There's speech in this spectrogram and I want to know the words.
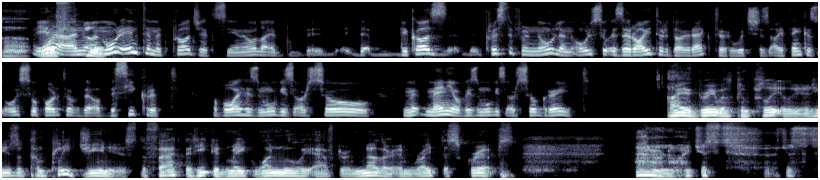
Uh, yeah, and, and, more intimate projects, you know, like because Christopher Nolan also is a writer director, which is I think is also part of the of the secret of why his movies are so many of his movies are so great. I agree with completely. And he's a complete genius. The fact that he could make one movie after another and write the scripts. I don't know. I just just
